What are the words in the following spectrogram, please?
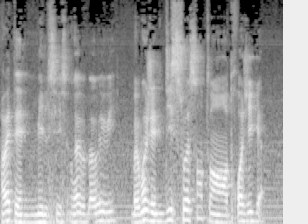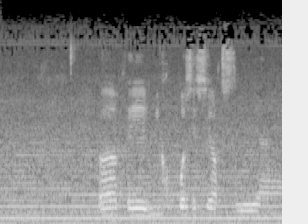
Ah ouais, t'as une 1006. Ouais, bah oui, oui. Bah moi j'ai une 1060 en 3 Go. Après, le microprocesseur, c'est un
